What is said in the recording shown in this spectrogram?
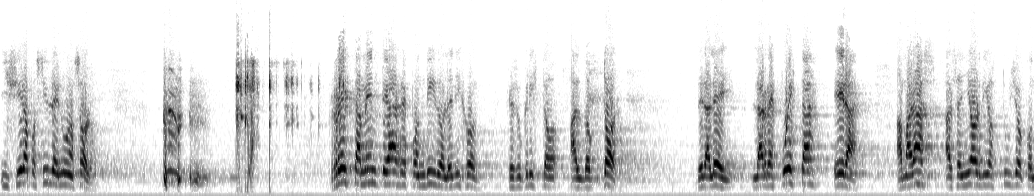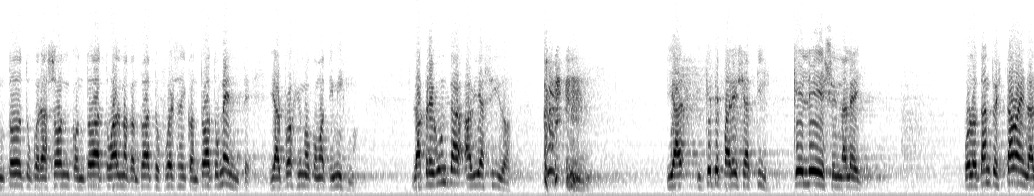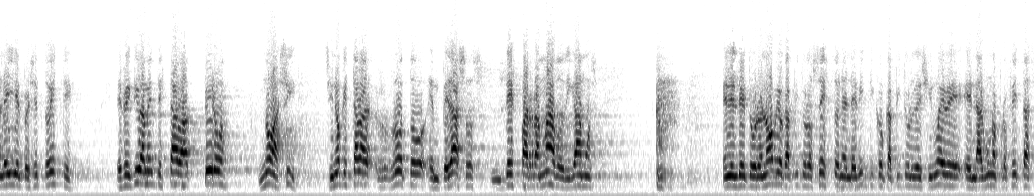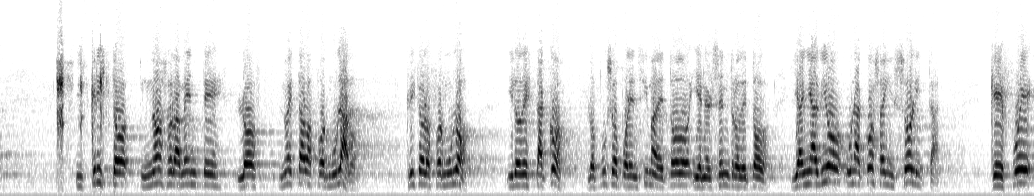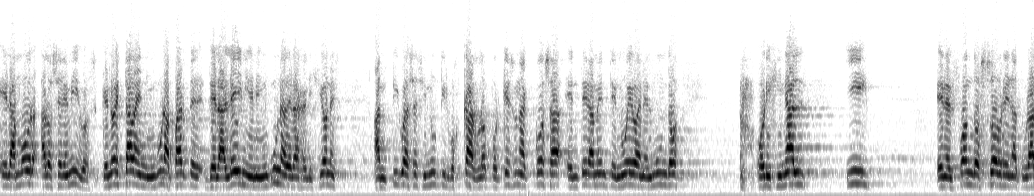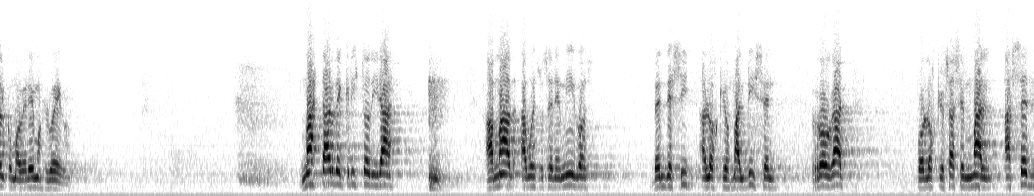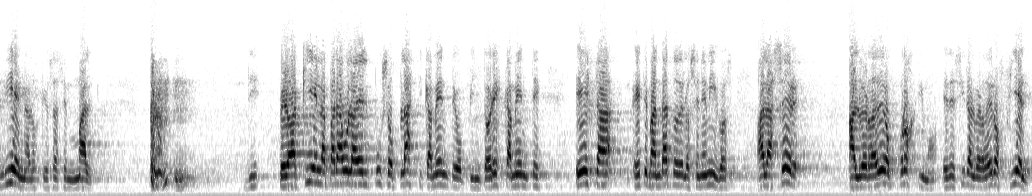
y si era posible en uno solo. Rectamente has respondido, le dijo Jesucristo al doctor de la ley. La respuesta era, amarás al Señor Dios tuyo con todo tu corazón, con toda tu alma, con toda tu fuerza y con toda tu mente, y al prójimo como a ti mismo. La pregunta había sido, ¿y, qué te parece a ti? ¿Qué lees en la ley? Por lo tanto, ¿estaba en la ley el precepto este? Efectivamente estaba, pero no así, sino que estaba roto en pedazos, desparramado, digamos, en el Deuteronomio capítulo sexto, en el Levítico capítulo 19, en algunos profetas, y Cristo no solamente lo, no estaba formulado, Cristo lo formuló y lo destacó, lo puso por encima de todo y en el centro de todo, y añadió una cosa insólita, que fue el amor a los enemigos, que no estaba en ninguna parte de la ley ni en ninguna de las religiones antiguas es inútil buscarlo porque es una cosa enteramente nueva en el mundo, original y en el fondo sobrenatural, como veremos luego. Más tarde Cristo dirá, amad a vuestros enemigos, bendecid a los que os maldicen, rogad por los que os hacen mal, haced bien a los que os hacen mal. Pero aquí en la parábola él puso plásticamente o pintorescamente este mandato de los enemigos al hacer al verdadero prójimo, es decir, al verdadero fiel,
